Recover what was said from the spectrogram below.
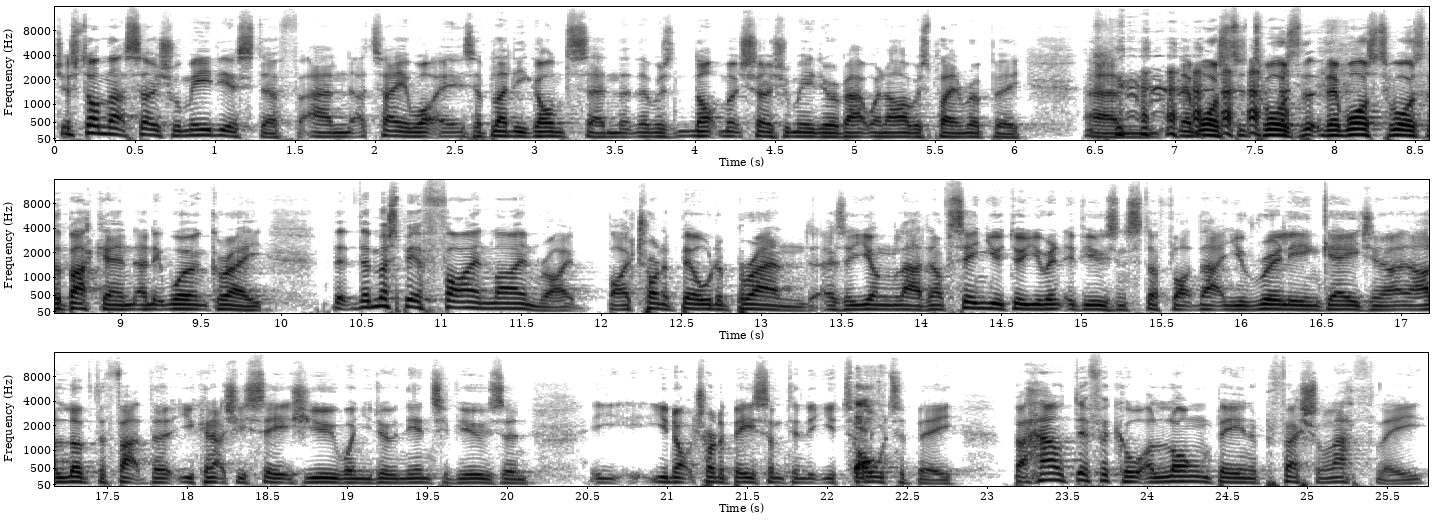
Just on that social media stuff, and I tell you what, it's a bloody godsend that there was not much social media about when I was playing rugby. Um, there was towards the, there was towards the back end, and it weren't great. There must be a fine line, right, by trying to build a brand as a young lad. And I've seen you do your interviews and stuff like that, and you really engage. And I love the fact that you can actually see it's you when you're doing the interviews, and you're not trying to be something that you're told to be. But how difficult, along being a professional athlete,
